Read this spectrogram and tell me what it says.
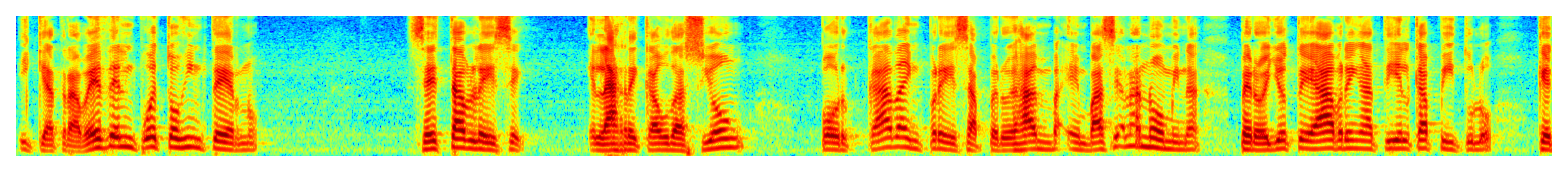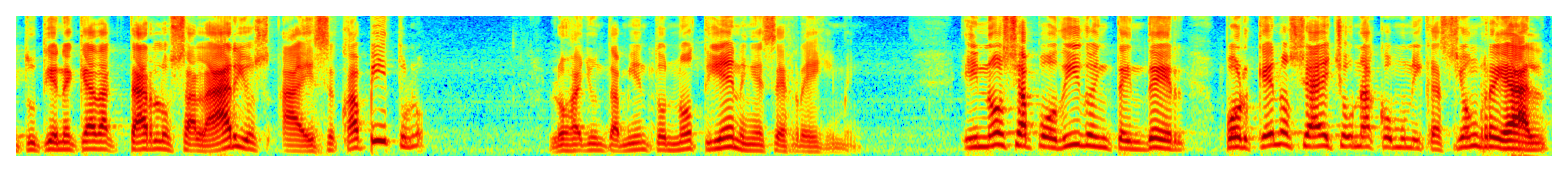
y que a través de impuestos internos se establece la recaudación por cada empresa, pero es en base a la nómina, pero ellos te abren a ti el capítulo que tú tienes que adaptar los salarios a ese capítulo los ayuntamientos no tienen ese régimen. Y no se ha podido entender por qué no se ha hecho una comunicación real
